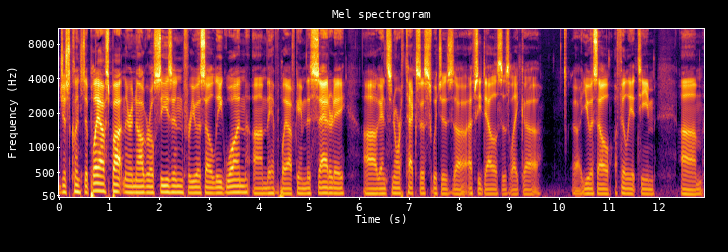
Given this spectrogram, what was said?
just clinched a playoff spot in their inaugural season for USL League One. Um, they have a playoff game this Saturday uh, against North Texas, which is uh, FC Dallas's like uh, uh, USL affiliate team. Um,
